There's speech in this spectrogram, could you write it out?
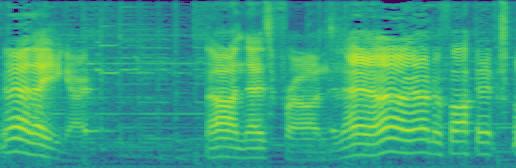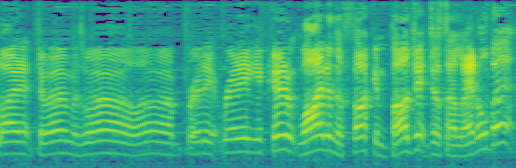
Yeah, there you go. Oh, and there's Franz. And then, oh, have to fucking explain it to him as well. Oh, pretty, really? You couldn't widen the fucking budget just a little bit?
